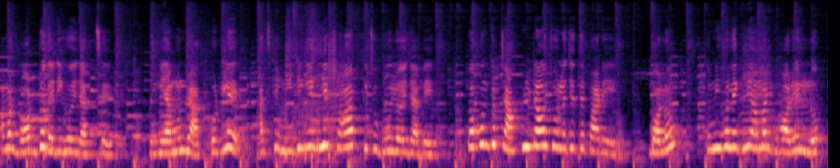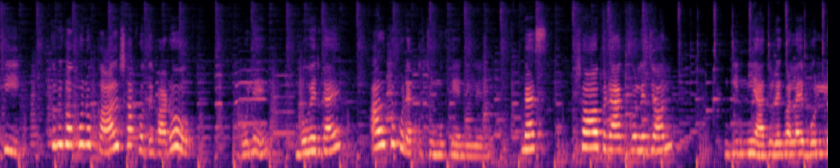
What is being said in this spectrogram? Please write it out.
আমার বড্ড দেরি হয়ে যাচ্ছে। তুমি এমন রাগ করলে আজকে মিটিংয়ে গিয়ে সব কিছু ভুল হয়ে যাবে। তখন তো চাকরিটাও চলে যেতে পারে। বলো, তুমি হলে গিয়ে আমার ঘরের লক্ষ্মী। তুমি কখনো কাল সাপ হতে পারো? বলে বউয়ের গায়ে আলতো করে একটা চুমু খেয়ে নিলেন। ব্যাস, সব রাগ গলে জল। গিন্নি আদুরে গলায় বলল,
